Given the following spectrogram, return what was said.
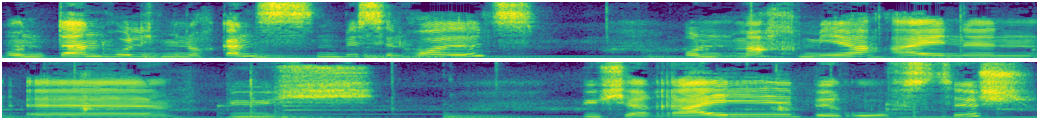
Und dann hole ich mir noch ganz ein bisschen Holz und mache mir einen äh, Büch Bücherei-Berufstisch.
